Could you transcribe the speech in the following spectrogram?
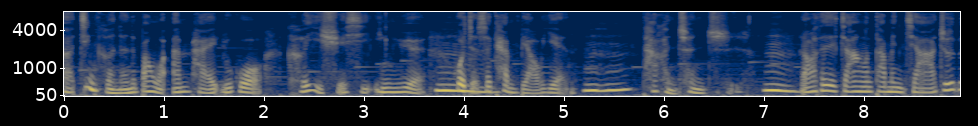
呃，尽可能的帮我安排，如果可以学习音乐或者是看表演，嗯哼。他很称职。嗯，然后他再加上他们家，就是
